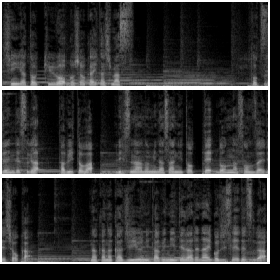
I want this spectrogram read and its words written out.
深夜特急をご紹介いたします。突然ですが、旅とはリスナーの皆さんにとってどんな存在でしょうか？なかなか自由に旅に出られないご時世ですが、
